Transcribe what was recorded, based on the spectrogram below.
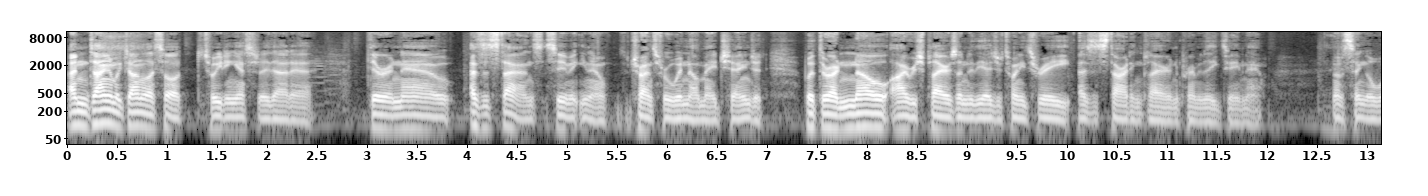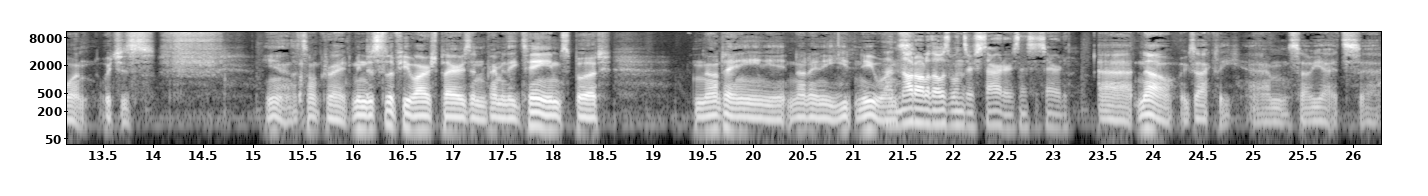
And Daniel McDonnell, I saw tweeting yesterday that uh, there are now, as it stands, assuming you know the transfer window may change it, but there are no Irish players under the age of 23 as a starting player in the Premier League team now. Not a single one, which is, yeah, that's not great. I mean, there's still a few Irish players in Premier League teams, but not any, not any new And ones. not all of those ones are starters necessarily. Uh, no, exactly. Um, so yeah, it's uh,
